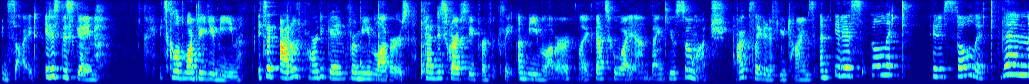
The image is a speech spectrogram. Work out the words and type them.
inside. It is this game. It's called What Do You Meme? It's an adult party game for meme lovers. That describes me perfectly, a meme lover. Like, that's who I am. Thank you so much. I played it a few times and it is lit. It is so lit. Then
